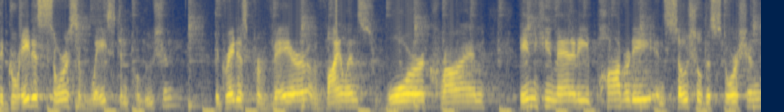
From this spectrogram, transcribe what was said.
the greatest source of waste and pollution, the greatest purveyor of violence, war, crime, inhumanity, poverty, and social distortion,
